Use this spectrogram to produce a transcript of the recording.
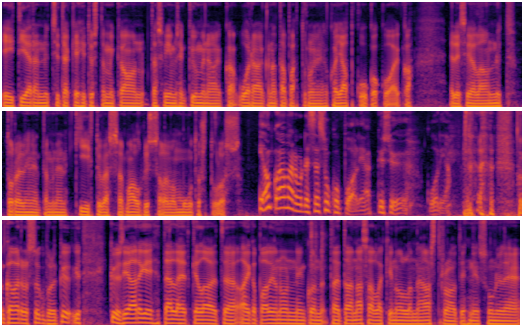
ei tiedä nyt sitä kehitystä, mikä on tässä viimeisen kymmenen aika, vuoden aikana tapahtunut ja joka jatkuu koko aika. Eli siellä on nyt todellinen tämmöinen kiihtyvässä mauhdissa oleva muutos tulossa. Onko avaruudessa sukupuolia, kysyy kuulija. Onko avaruudessa sukupuolia? Ky- kyllä siellä ainakin tällä hetkellä on, että aika paljon on, niin kun, taitaa Nasallakin olla nämä astronautit, niin suunnilleen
